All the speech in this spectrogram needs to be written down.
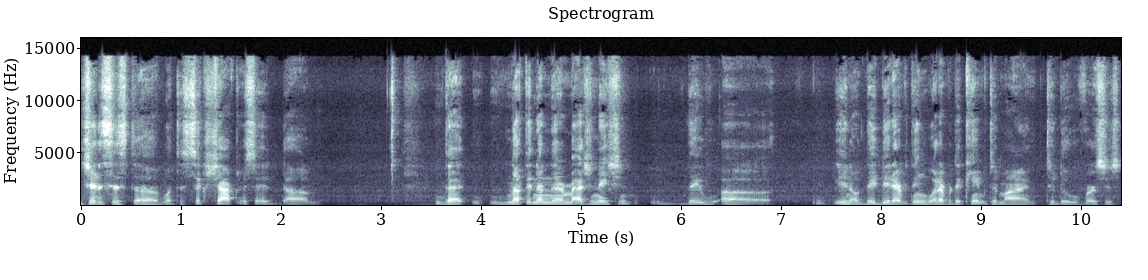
Genesis, the, what the sixth chapter said um, that nothing in their imagination, they, uh, you know, they did everything whatever they came to mind to do versus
